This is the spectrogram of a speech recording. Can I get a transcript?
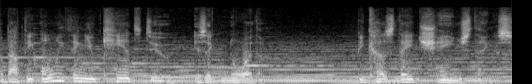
About the only thing you can't do is ignore them because they change things.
